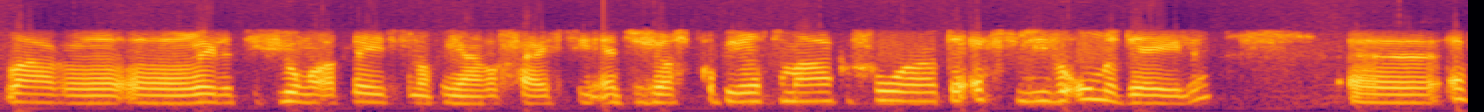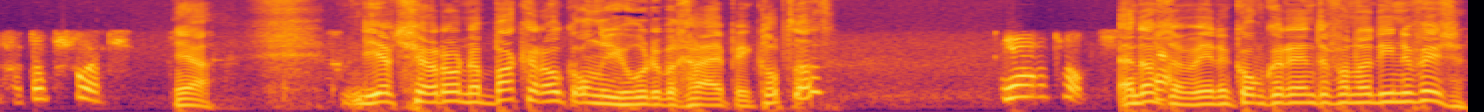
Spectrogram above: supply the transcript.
waar we relatief jonge atleten vanaf een jaar of 15 enthousiast proberen te maken... voor de exclusieve onderdelen en voor topsport. Ja. Je hebt Sharona Bakker ook onder je hoede, begrijp ik. Klopt dat? Ja, dat klopt. En dat is ja. dan weer een concurrente van Nadine Visser?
